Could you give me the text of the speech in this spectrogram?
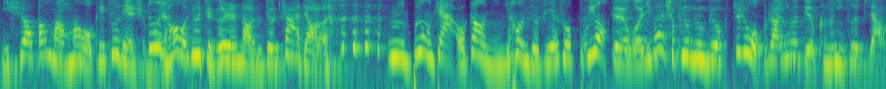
你需要帮忙吗？我可以做点什么，然后我就整个人脑子就炸掉了。你不用炸，我告诉你，以后你就直接说不用。对我一般说不用不用不用，就是我不知道，因为比如可能你做的比较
